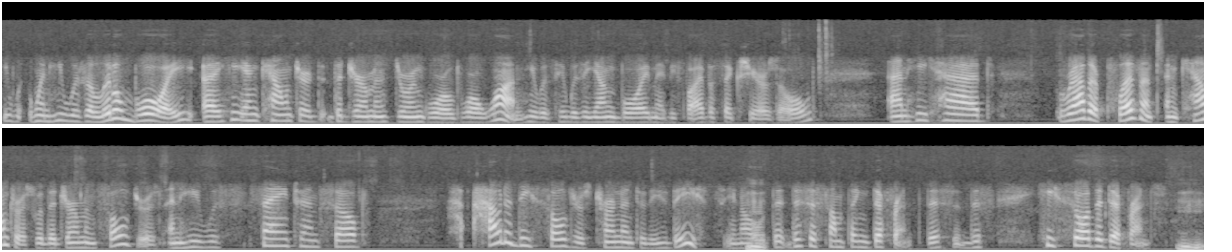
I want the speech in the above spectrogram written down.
he, when he was a little boy, uh, he encountered the Germans during World War One. He was he was a young boy, maybe five or six years old, and he had rather pleasant encounters with the German soldiers. And he was saying to himself, "How did these soldiers turn into these beasts? You know, mm. th- this is something different. This this." He saw the difference, mm-hmm.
